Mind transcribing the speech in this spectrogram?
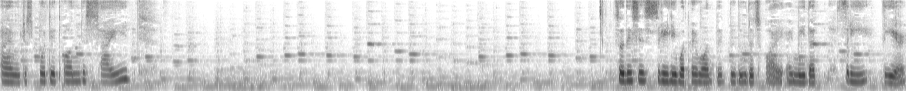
I will just put it on the side so this is really what I wanted to do. That's why I made that three tier.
